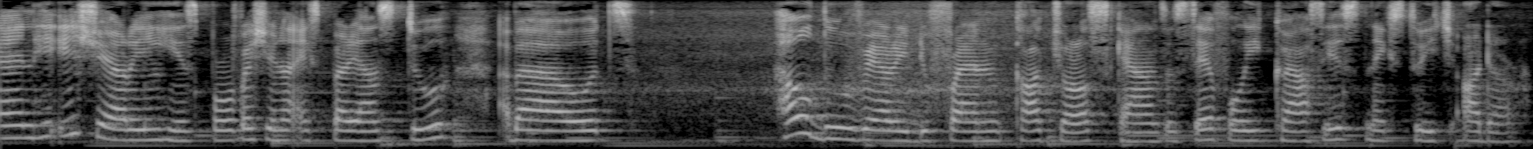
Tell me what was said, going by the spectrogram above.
and he is sharing his professional experience too about how do very different cultures can safely coexist next to each other.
